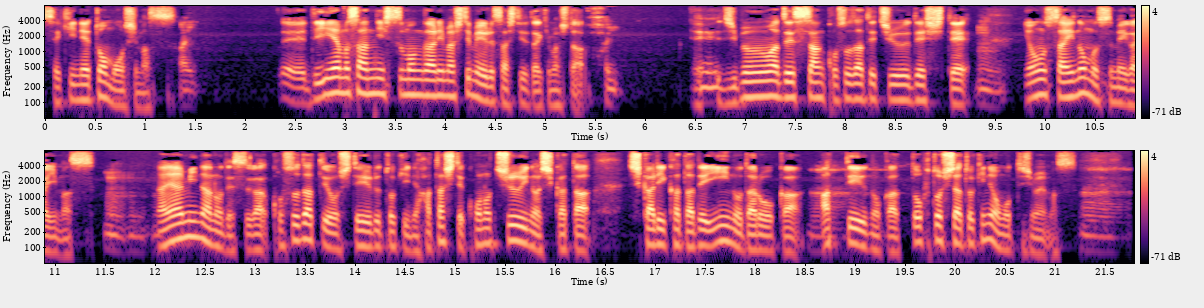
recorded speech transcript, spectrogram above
関根と申します。はい。えー、DM さんに質問がありましてメールさせていただきました。はい。えー自分は絶賛子育て中でして、うん。4歳の娘がいます。うんうんうん。悩みなのですが、子育てをしている時に果たしてこの注意の仕方、叱り方でいいのだろうか、うん合っているのかとふとした時に思ってしまいます。あ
